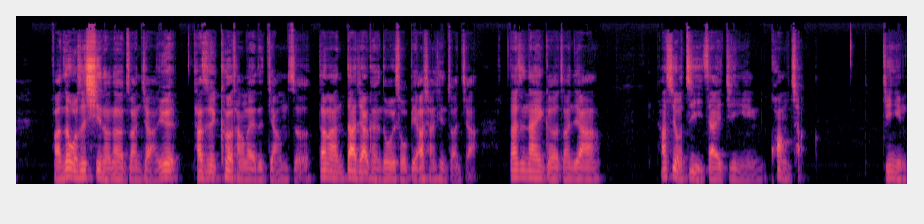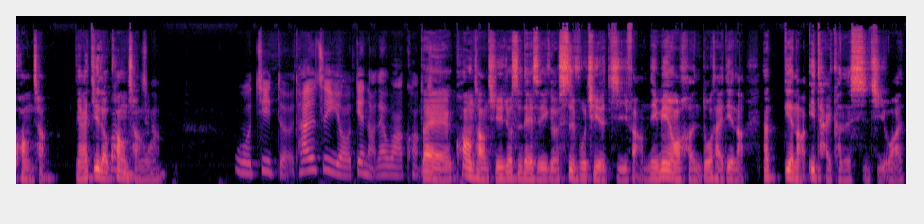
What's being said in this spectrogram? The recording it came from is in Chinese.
反正我是信了那个专家，因为他是课堂来的讲者。当然，大家可能都会说不要相信专家，但是那一个专家。他是有自己在经营矿场，经营矿场，你还记得矿场吗？我记得他是自己有电脑在挖矿。对，矿场其实就是类似一个伺服器的机房，里面有很多台电脑，那电脑一台可能十几万，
